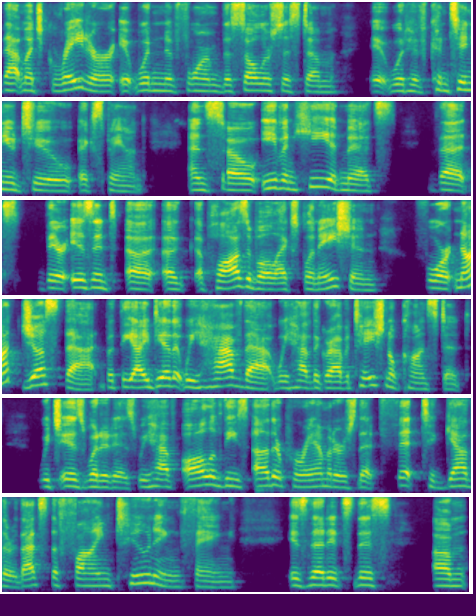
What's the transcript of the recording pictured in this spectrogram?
that much greater, it wouldn't have formed the solar system. It would have continued to expand. And so even he admits that there isn't a, a, a plausible explanation for not just that, but the idea that we have that, we have the gravitational constant which is what it is. We have all of these other parameters that fit together. That's the fine tuning thing, is that it's this um,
